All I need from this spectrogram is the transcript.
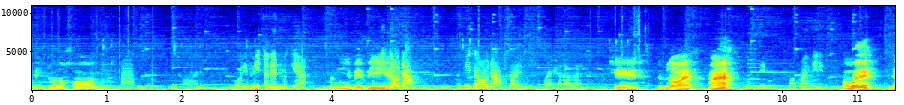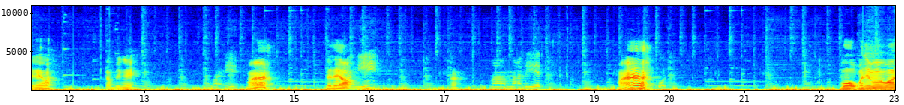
เป็นตัวละคร ใช่ตัวที่พี่จะเล่นเมื่อกี้มันนี่เบบีพี่ก็เอาดาบแล้วพี่ก็เอาดาบใส่ใส่แค่นั้นแหละโอเค เรียบร้อย มา โอเคมาฝั่งนี้มาเว้ย ยังไงวะกลับยังไงมาฝั่งนี้ มา ได้แล้วมาฝั่งนี้ฮะ มา มาเลสมา กดบอกมันได้ไหมว่า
